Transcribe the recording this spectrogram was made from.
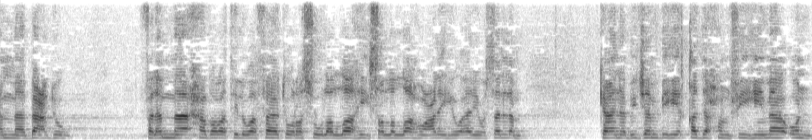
أما بعد فلما حضرت الوفاة رسول الله صلى الله عليه وآله وسلم كان بجنبه قدح فيه ماء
